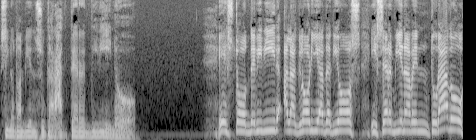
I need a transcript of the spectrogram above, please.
sino también su carácter divino. Esto de vivir a la gloria de Dios y ser bienaventurado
